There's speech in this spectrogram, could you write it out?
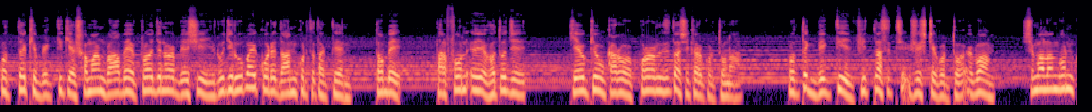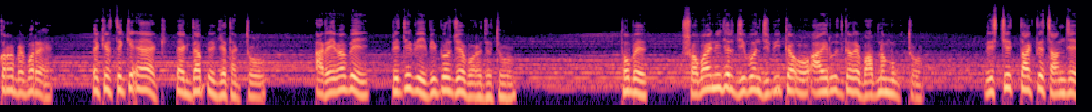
প্রত্যেক ব্যক্তিকে সমানভাবে প্রয়োজনের বেশি রুজির উপায় করে দান করতে থাকতেন, তবে তার ফল এই হতো যে, কেউ কেউ কারও পরাজিতা স্বীকার করতো না। প্রত্যেক ব্যক্তি ফিতনা সৃষ্টি করত এবং সীমালঙ্ঘন করার ব্যাপারে একের থেকে এক এক ধাপ এগিয়ে থাকতো। আর এইভাবেই পৃথিবী বিপর্যয়ে ভরে যেত। তবে সবাই নিজের জীবন, জীবিকা ও আয় রোজগারের ভাবনামুক্ত নিশ্চিত থাকতে চান যে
